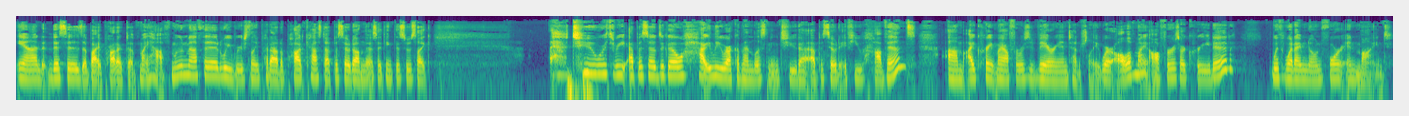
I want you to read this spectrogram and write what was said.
And this is a byproduct of my half moon method. We recently put out a podcast episode on this. I think this was like two or three episodes ago. Highly recommend listening to that episode if you haven't. Um, I create my offers very intentionally, where all of my offers are created with what I'm known for in mind,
